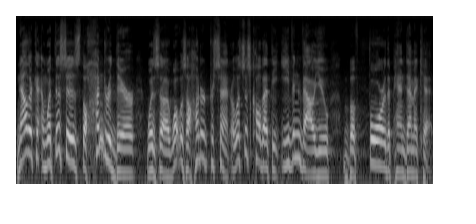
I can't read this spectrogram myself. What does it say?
Now they're, and what this is, the 100 there was uh, what was 100%, or let's just call that the even value before the pandemic hit.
